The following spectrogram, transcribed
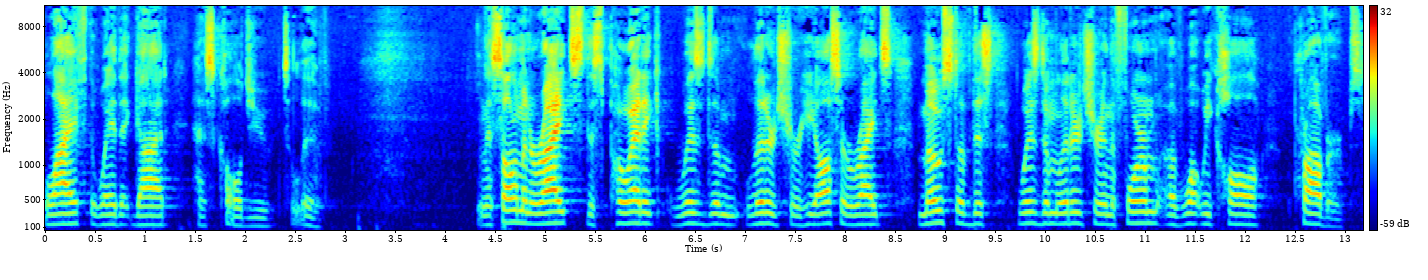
life the way that God has called you to live. And as Solomon writes this poetic wisdom literature, he also writes most of this wisdom literature in the form of what we call proverbs.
